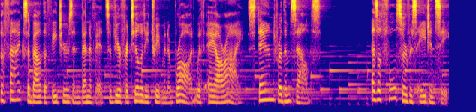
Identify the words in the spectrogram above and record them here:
The facts about the features and benefits of your fertility treatment abroad with ARI stand for themselves. As a full service agency,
